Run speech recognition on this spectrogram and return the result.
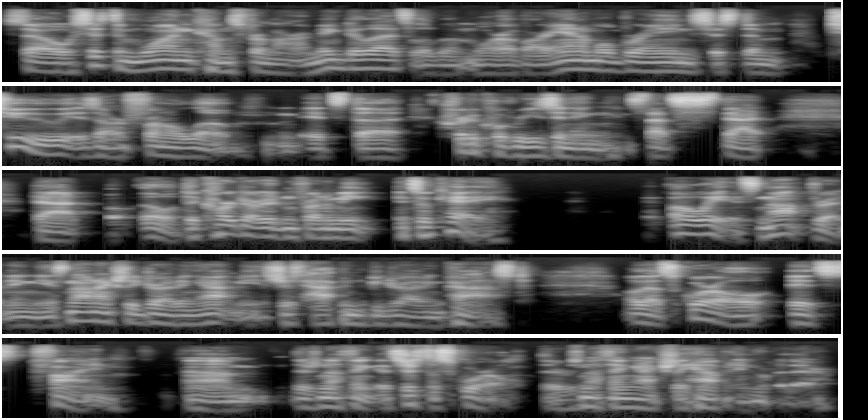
So system one comes from our amygdala. It's a little bit more of our animal brain. System two is our frontal lobe. It's the critical reasoning. It's that's that that, oh, the car darted in front of me. It's okay. Oh, wait, it's not threatening me. It's not actually driving at me. It's just happened to be driving past. Oh, that squirrel, it's fine. Um, there's nothing, it's just a squirrel. There was nothing actually happening over there.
